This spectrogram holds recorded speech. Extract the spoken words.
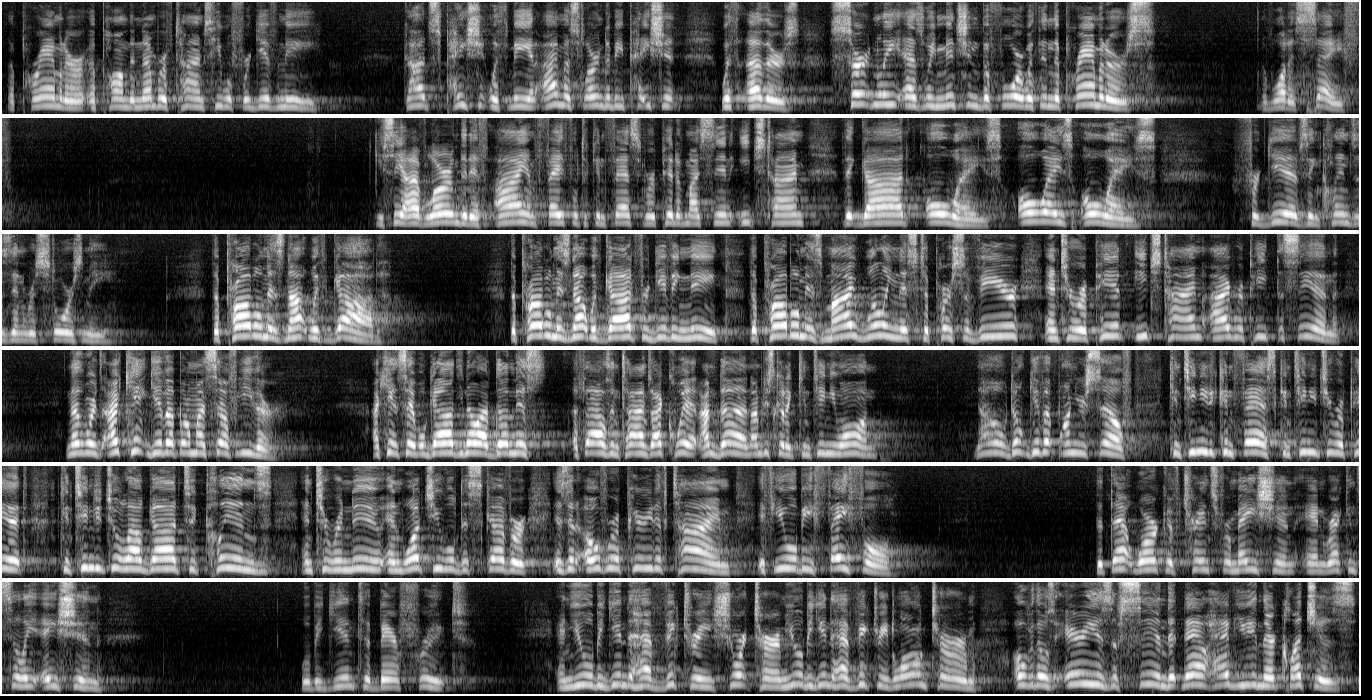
a parameter upon the number of times He will forgive me. God's patient with me, and I must learn to be patient with others. Certainly, as we mentioned before, within the parameters of what is safe. You see, I've learned that if I am faithful to confess and repent of my sin each time, that God always, always, always forgives and cleanses and restores me. The problem is not with God. The problem is not with God forgiving me. The problem is my willingness to persevere and to repent each time I repeat the sin. In other words, I can't give up on myself either. I can't say, well, God, you know, I've done this a thousand times. I quit. I'm done. I'm just going to continue on. No, don't give up on yourself. Continue to confess, continue to repent, continue to allow God to cleanse and to renew. And what you will discover is that over a period of time, if you will be faithful, that that work of transformation and reconciliation will begin to bear fruit. And you will begin to have victory short term. You will begin to have victory long term over those areas of sin that now have you in their clutches.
